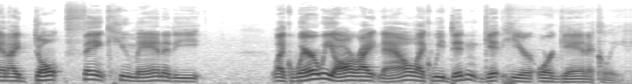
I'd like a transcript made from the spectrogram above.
and I don't think humanity like where we are right now, like we didn't get here organically.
